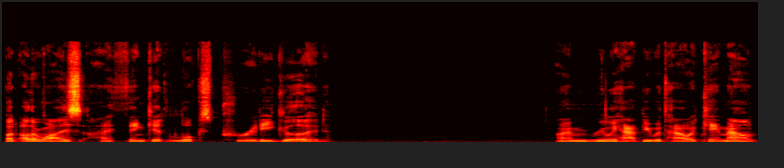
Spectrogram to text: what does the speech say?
But otherwise, I think it looks pretty good. I'm really happy with how it came out.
